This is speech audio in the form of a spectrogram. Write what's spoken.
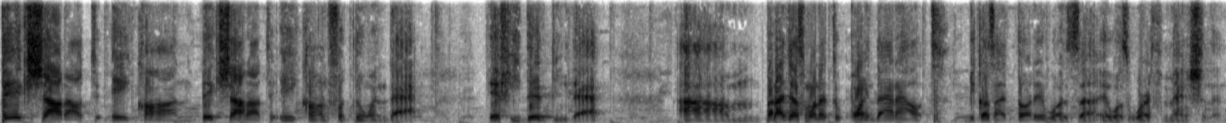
big shout out to Akon. Big shout out to Akon for doing that. If he did do that. Um, but I just wanted to point that out because I thought it was uh, it was worth mentioning.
